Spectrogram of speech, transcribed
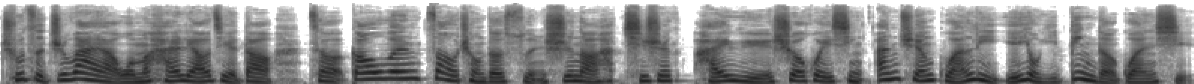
除此之外啊，我们还了解到，这高温造成的损失呢，其实还与社会性安全管理也有一定的关系。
